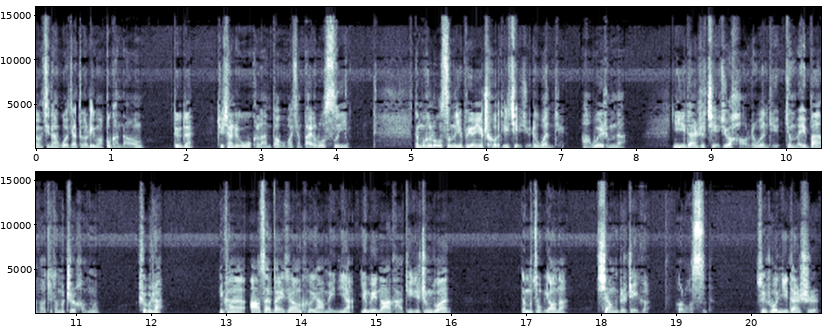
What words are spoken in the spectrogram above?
让其他国家得利吗？不可能，对不对？就像这个乌克兰，包括像白俄罗斯一样。那么俄罗斯呢也不愿意彻底解决这个问题啊？为什么呢？你一旦是解决好了问题，就没办法对他们制衡了，是不是？你看阿塞拜疆和亚美尼亚因为纳卡地区争端，那么总要呢向着这个俄罗斯的，所以说你但是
